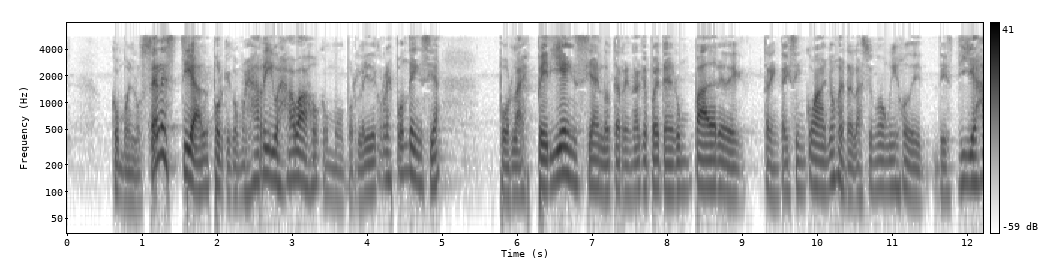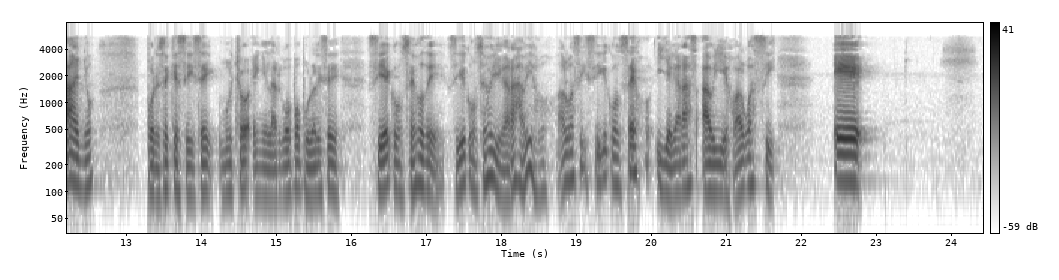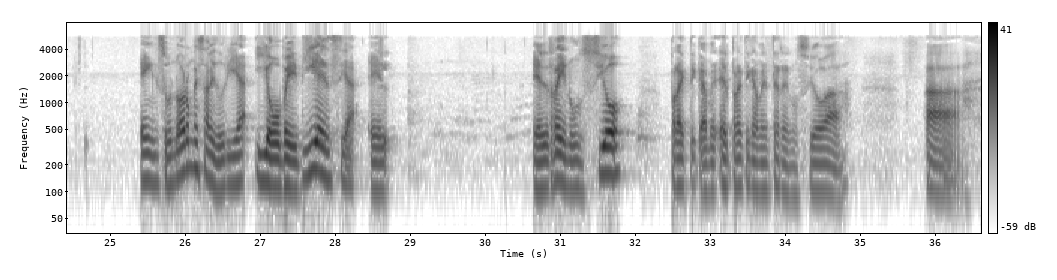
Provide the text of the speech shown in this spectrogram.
como en lo celestial, porque como es arriba es abajo, como por ley de correspondencia, por la experiencia en lo terrenal que puede tener un padre de 35 años en relación a un hijo de, de 10 años. Por eso es que se dice mucho en el argot popular, dice, sigue consejo de, sigue consejo y llegarás a viejo, algo así, sigue consejo y llegarás a viejo, algo así. Eh, en su enorme sabiduría y obediencia, él, él renunció prácticamente, él prácticamente renunció a, a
